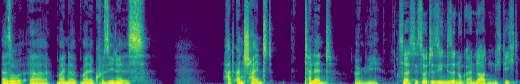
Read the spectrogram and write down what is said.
Also, äh, meine, meine Cousine ist, hat anscheinend Talent irgendwie. Das heißt, ich sollte sie in die Sendung einladen, nicht dicht.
